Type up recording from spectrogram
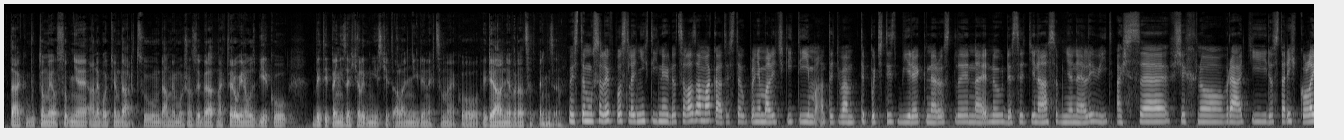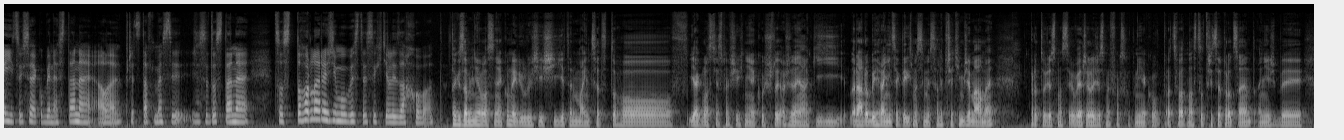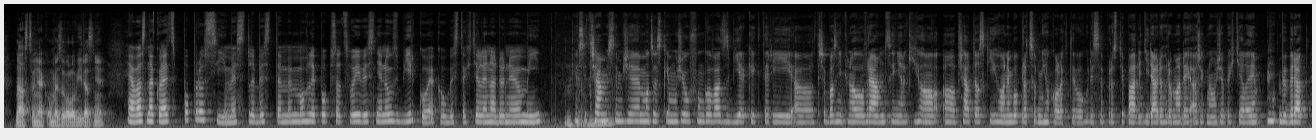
tak buď to my osobně, anebo těm dárcům dáme možnost vybrat, na kterou jinou sbírku by ty peníze chtěli umístit, ale nikdy nechceme jako ideálně vracet peníze. Vy jste museli v posledních týdnech docela zamakat, vy jste úplně maličký tým a teď vám ty počty sbírek narostly na jednou desetinásobně, ne víc, až se všechno vrátí do starých kolejí, což se jakoby nestane, ale představme si, že se to stane. Co z tohohle režimu byste si chtěli zachovat? Tak za mě vlastně jako nejdůležitější je ten mindset toho, jak vlastně jsme všichni jako šli až na nějaký rádoby hranice, který jsme si mysleli předtím, že máme, protože jsme si uvěřili, že jsme fakt schopni jako pracovat na 130%, aniž by nás to nějak omezovalo výrazně. Já vás nakonec poprosím, jestli byste mi mohli popsat svoji vysněnou sbírku, jakou byste chtěli na Donio mít. Já si třeba myslím, že moc hezky můžou fungovat sbírky, které uh, třeba vzniknou v rámci nějakého uh, přátelského nebo pracovního kolektivu, kdy se prostě pár lidí dá dohromady a řeknou, že by chtěli vybrat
